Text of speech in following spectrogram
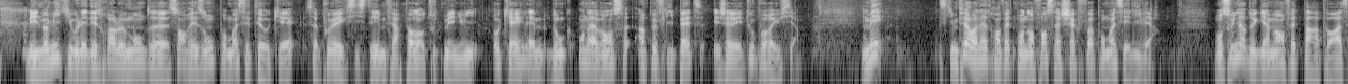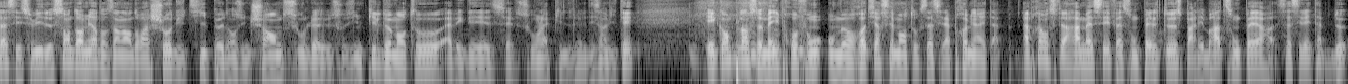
Mais une momie qui voulait détruire le monde sans raison, pour moi, c'était ok. Ça pouvait exister, me faire peur dans toutes mes nuits. Au KLM, donc on avance, un peu flippette et j'avais tout pour réussir. Mais ce qui me fait renaître en fait mon enfance à chaque fois, pour moi, c'est l'hiver. Mon souvenir de gamin, en fait, par rapport à ça, c'est celui de s'endormir dans un endroit chaud, du type euh, dans une chambre, sous, une pile de manteaux, avec des, souvent la pile des invités. Et qu'en plein sommeil profond, on me retire ses manteaux. Ça, c'est la première étape. Après, on se fait ramasser façon pelleteuse par les bras de son père. Ça, c'est l'étape 2.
